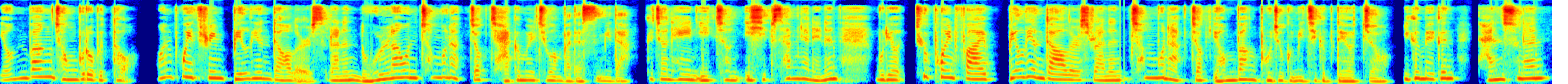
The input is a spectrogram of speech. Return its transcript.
연방 정부로부터 1.3 billion dollars라는 놀라운 천문학적 자금을 지원받았습니다. 그전 해인 2023년에는 무려 2.5 billion dollars라는 천문학적 연방 보조금이 지급되었죠. 이 금액은 단순한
